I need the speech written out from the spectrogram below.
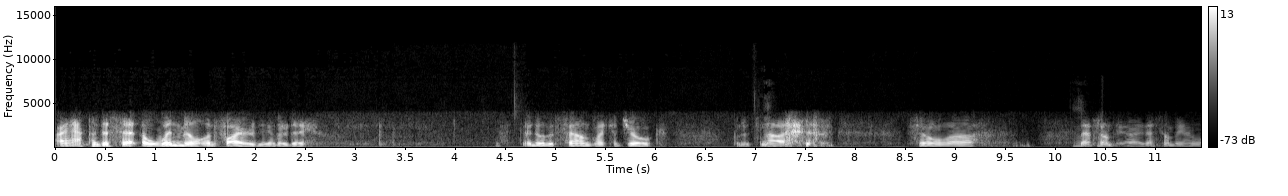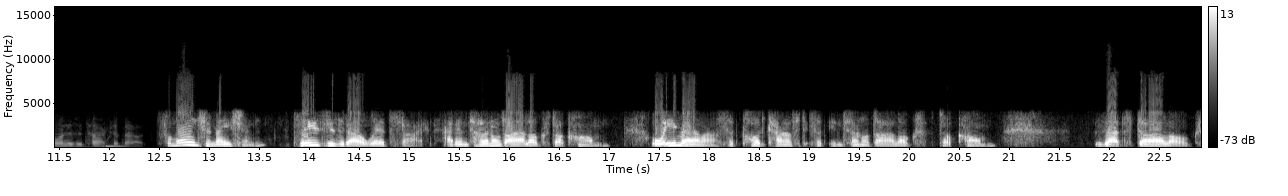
I happened to set a windmill on fire the other day. I know this sounds like a joke, but it's not. so uh, that's something I that's something I wanted to talk about. For more information, please visit our website at internaldialogues.com or email us at podcast at internaldialogues.com. That's dialogues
